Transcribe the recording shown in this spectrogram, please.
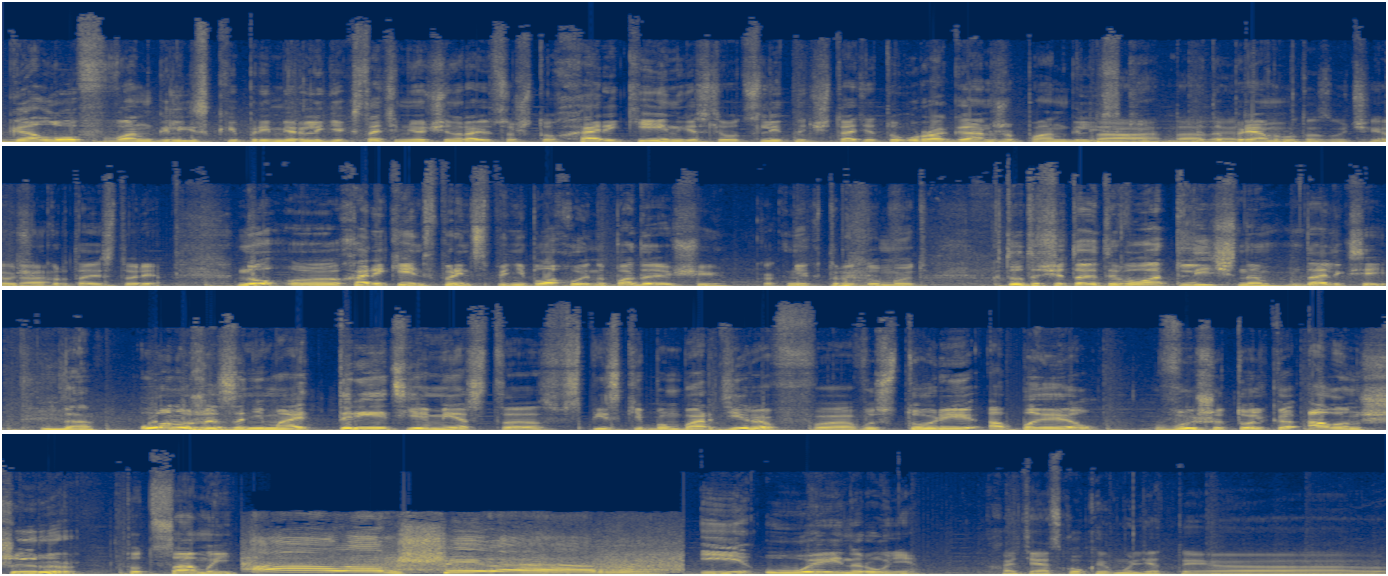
голов в английской премьер-лиге. Кстати, мне очень нравится, что Харри Кейн, если вот слитно читать, это ураган же по-английски. Да, да, это да, прям это круто звучит, Очень да. крутая история. Ну, э, Харри Кейн, в принципе, неплохой нападающий, как некоторые думают. Кто-то считает его отличным, да, Алексей? Да. Он уже занимает третье место в списке бомбардиров э, в истории АПЛ. Выше только Алан Ширер, тот самый, Алан Ширер. и Уэйн Руни. Хотя сколько ему лет э,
